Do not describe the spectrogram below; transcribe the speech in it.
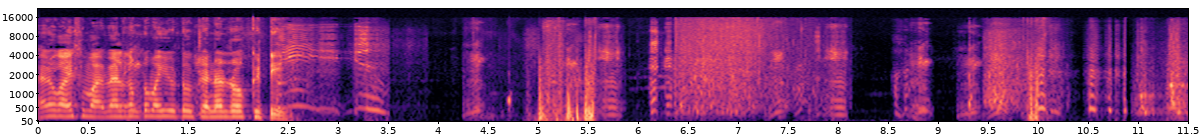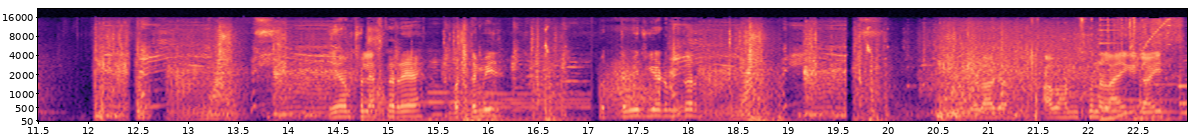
Hello guys welcome to my YouTube channel rock kitty ये हम फ्लैश कर रहे हैं, बदतमीज। बदतमीज गेट बंद कर चला जा। अब हम इसको नलाएँगे गाइस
